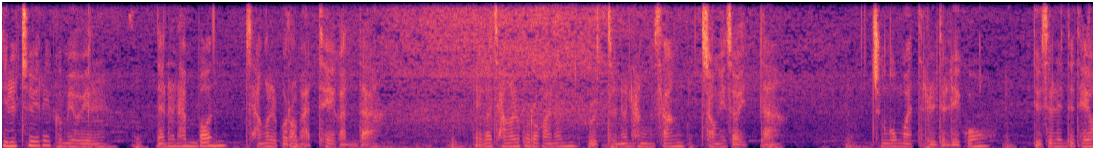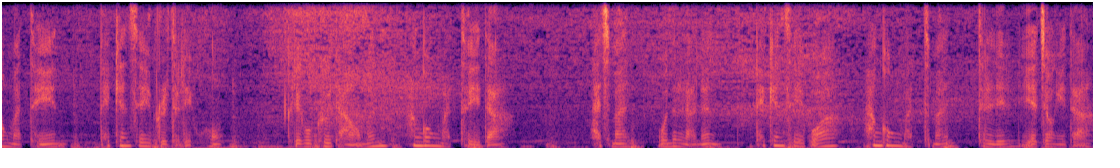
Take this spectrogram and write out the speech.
일주일의 금요일 나는 한번 장을 보러 마트에 간다. 내가 장을 보러 가는 루트는 항상 정해져 있다. 중국 마트를 들리고 뉴질랜드 대형 마트인 패켄세이브를 들리고 그리고 그 다음은 한국 마트이다. 하지만 오늘 나는 패켄세이브와 한국 마트만 들릴 예정이다.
